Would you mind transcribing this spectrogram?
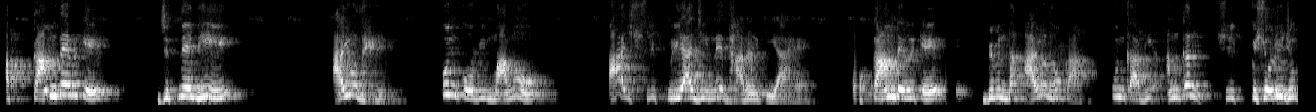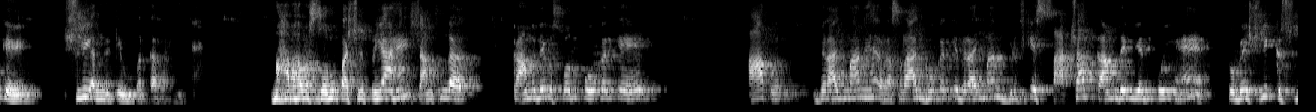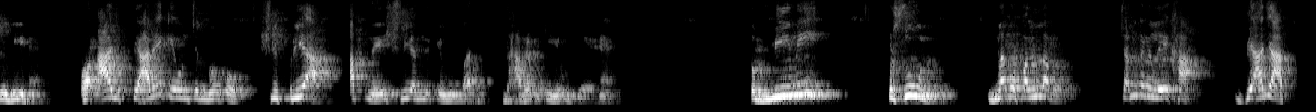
अब कामदेव के जितने भी आयुध हैं, उनको भी मानो, आज श्री प्रिया जी ने धारण किया है। और कामदेव के विभिन्न आयुधों का, उनका भी अंकन श्री किशोरी जी के श्री अंग के ऊपर कर रही है। महाभाव स्वरूप श्री प्रिया है। श्याम सुंदर कामदेव स्वरूप होकर के आप विराजमान है, रसराज होकर के विराजमान। ब्रज के साक्षात कामदेव यदि कोई हैं तो वे श्री कृष्ण ही हैं। और आज प्यारे के उन चिन्हों को श्री प्रिया अपने श्री अंग के ऊपर धारण किए हुए हैं। तो मीनी, प्रसून नव पल्लव चंद्रलेखा व्याजात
